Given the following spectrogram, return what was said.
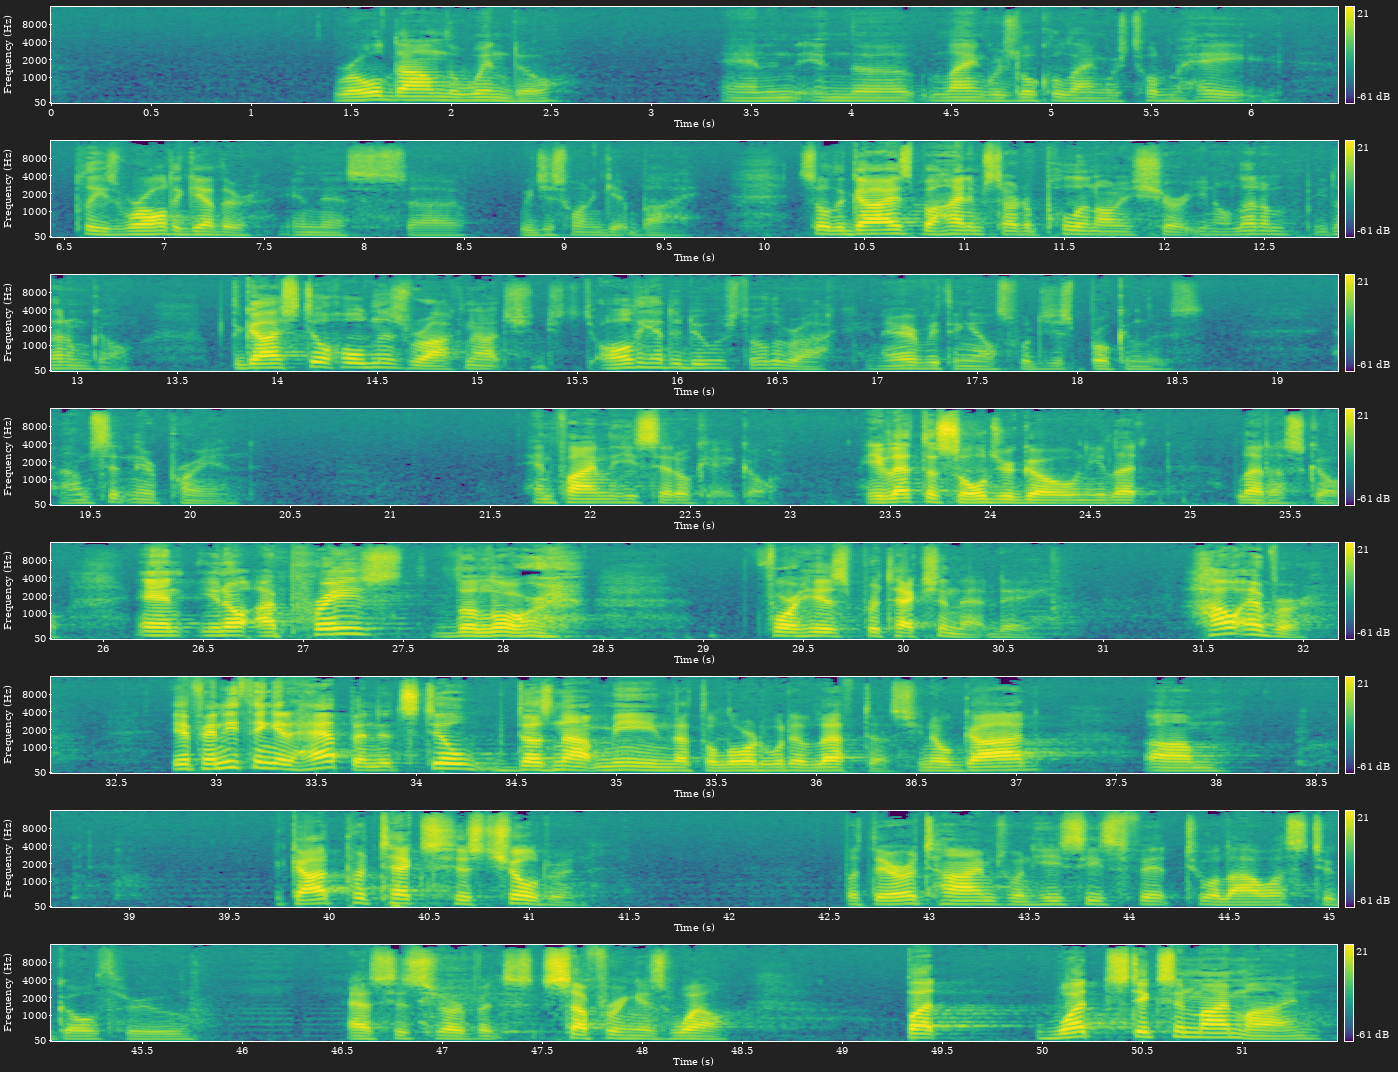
rolled down the window, and in, in the language, local language, told him, hey, please, we're all together in this. Uh, we just want to get by. So the guys behind him started pulling on his shirt. You know, let him, let him go. The guy's still holding his rock. Not all he had to do was throw the rock, and everything else would have just broken loose. And I'm sitting there praying. And finally, he said, "Okay, go." He let the soldier go, and he let let us go. And, you know, I praised the Lord for his protection that day. However, if anything had happened, it still does not mean that the Lord would have left us. You know, God, um, God protects his children, but there are times when he sees fit to allow us to go through, as his servants, suffering as well. But what sticks in my mind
